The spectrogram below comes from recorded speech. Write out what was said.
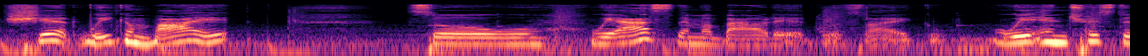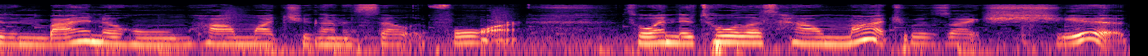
shit, we can buy it so we asked them about it. It was like, we're interested in buying a home. How much you gonna sell it for? So when they told us how much, was like, shit.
